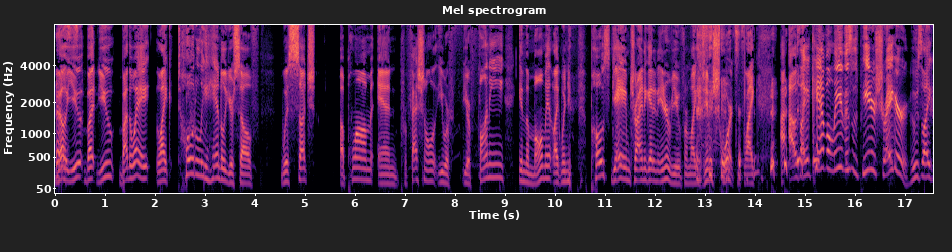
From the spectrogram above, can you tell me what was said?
no, you. But you. By the way, like totally handle yourself with such aplomb and professional. You were you're funny in the moment. Like when you post game trying to get an interview from like Jim Schwartz. It's like I, I was like, I can't believe this is Peter Schrager, who's like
